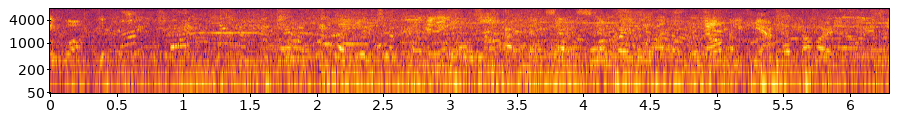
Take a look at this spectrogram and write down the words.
Well, I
